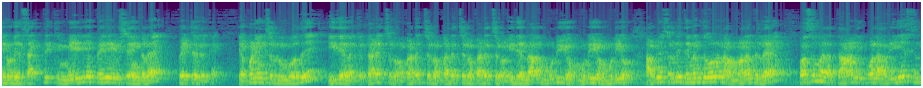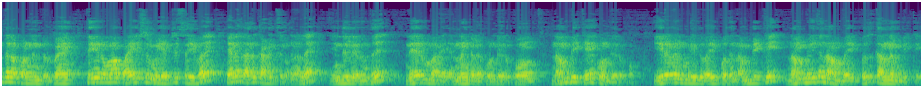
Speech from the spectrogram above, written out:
என்னுடைய சக்திக்கு மீறிய பெரிய விஷயங்களை பெற்றிருக்கேன். எப்படின்னு சொல்லும்போது இது எனக்கு கிடைச்சிடும் கிடைச்சிடும் கிடைச்சிடும் கிடைச்சிடும் இது என்னால முடியும் முடியும் முடியும். அப்படின்னு சொல்லி தினந்தோறும் நான் மனதுல பசுமர தாணி போல அதையே சிந்தனை பண்ணிட்டு இருப்பேன். தீவிரமா பயிற்சி முயற்சி செய்வேன் எனக்கு அது கிடைச்சிடும் அதனால இன்றிலிருந்து நேர்மறை எண்ணங்களை கொண்டிருப்போம் நம்பிக்கையை கொண்டிருப்போம். இறைவன் மீது வைப்பது நம்பிக்கை நம் மீது நாம் வைப்பது தன்னம்பிக்கை.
